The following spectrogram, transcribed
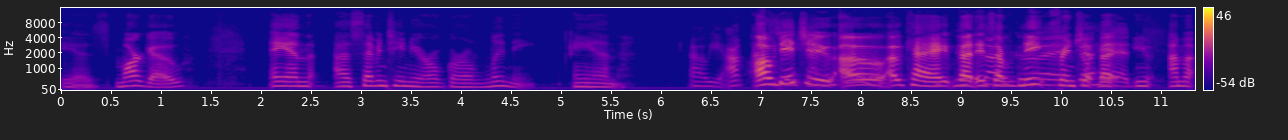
is Margot and a 17 year old girl Lenni and Oh yeah. I, I oh, did you? Oh, okay. But it's so a good. neat friendship. But you, I'm a,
